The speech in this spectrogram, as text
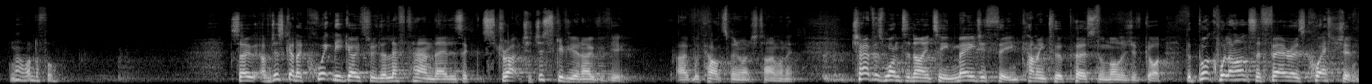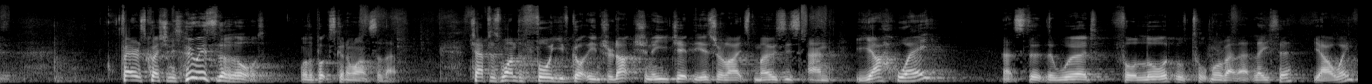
Isn't that wonderful? So I'm just going to quickly go through the left hand there. There's a structure, just to give you an overview. Uh, we can't spend much time on it. Chapters 1 to 19, major theme, coming to a personal knowledge of God. The book will answer Pharaoh's question. Pharaoh's question is, Who is the Lord? Well, the book's going to answer that. Chapters 1 to 4, you've got the introduction Egypt, the Israelites, Moses, and Yahweh. That's the, the word for Lord. We'll talk more about that later. Yahweh.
